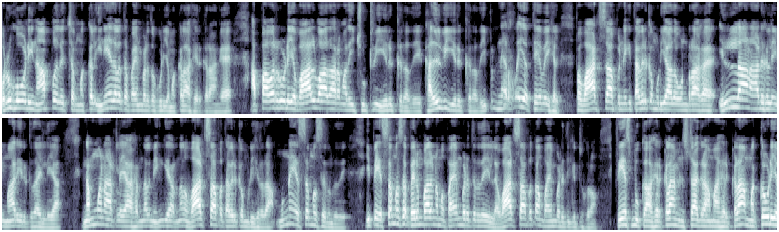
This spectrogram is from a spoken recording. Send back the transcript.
ஒரு கோடி நாற்பது லட்சம் மக்கள் இணையதளத்தை பயன்படுத்தக்கூடிய மக்களாக இருக்கிறாங்க. அப்போ அவர்களுடைய வாழ்வாதாரம் அதை சுற்றி இருக்கிறது கல்வி இருக்கிறது இப்படி நிறைய தேவைகள். இப்போ வாட்ஸ்அப் இன்னைக்கு தவிர்க்க முடியாத ஒன்றாக எல்லா நாடுகளையும் மாறி இருக்குதா இல்லையா? நம்ம நாட்டிலையாக இருந்தாலும் எங்கேயா இருந்தாலும் வாட்ஸ்அப்பை தவிர்க்க முடிகிறதா? முன்னே எஸ்எம்எஸ் இருந்தது. இப்போ எஸ்எம்எஸ்ஸை பெரும்பாலும் நம்ம பயன்படுத்துறதே இல்லை. வாட்ஸ்அப்பை தான் பயன்படுத்திக்கிட்டு இருக்கிறோம். ஃபேஸ்புக்காக இருக்கலாம் இன்ஸ்டாகிராமாக இருக்கலாம் மக்களுடைய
